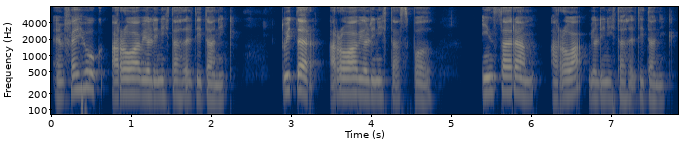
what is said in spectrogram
En Facebook, arroba violinistas del Titanic. Twitter, arroba violinistaspod. Instagram, arroba violinistas del Titanic.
